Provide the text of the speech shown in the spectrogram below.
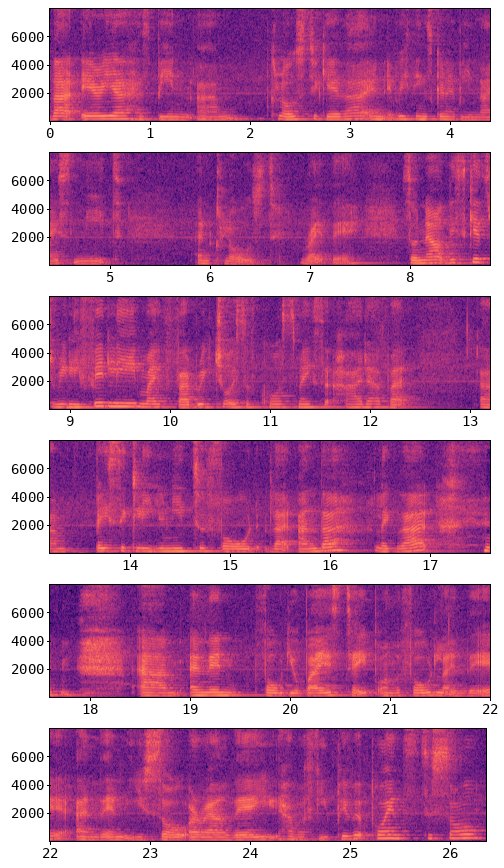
that area has been um, closed together and everything's going to be nice neat and closed right there. So now this gets really fiddly. My fabric choice of course makes it harder but um, basically you need to fold that under like that. Um, and then fold your bias tape on the fold line there and then you sew around there. You have a few pivot points to sew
